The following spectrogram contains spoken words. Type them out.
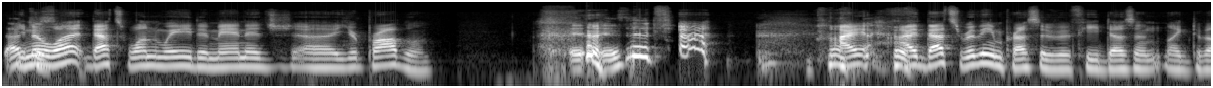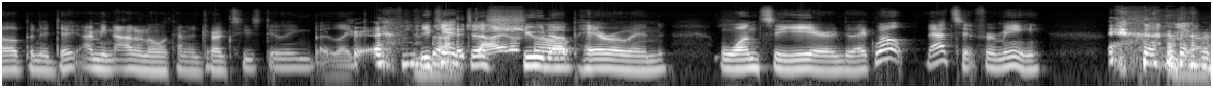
That's you know just- what? That's one way to manage uh, your problem. i- Is it? I, I that's really impressive if he doesn't like develop an addict. I mean, I don't know what kind of drugs he's doing, but like you can't just I don't shoot know. up heroin once a year and be like, well, that's it for me. Yeah.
